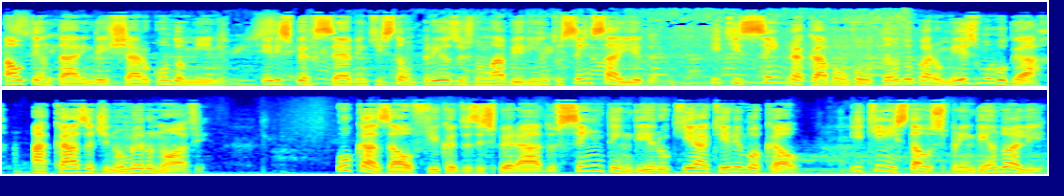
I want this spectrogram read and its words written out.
ao tentarem deixar o condomínio, eles percebem que estão presos num labirinto sem saída, e que sempre acabam voltando para o mesmo lugar, a casa de número 9. O casal fica desesperado sem entender o que é aquele local, e quem está os prendendo ali.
